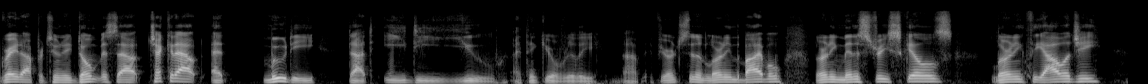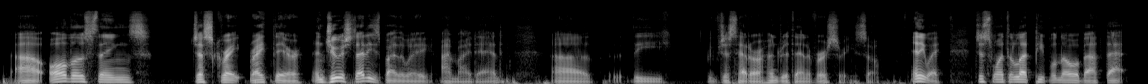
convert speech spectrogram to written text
great opportunity. Don't miss out. Check it out at moody.edu. I think you'll really, uh, if you're interested in learning the Bible, learning ministry skills, learning theology, uh, all those things, just great right there. And Jewish studies, by the way, I might add. Uh, the we've just had our hundredth anniversary, so anyway, just want to let people know about that.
